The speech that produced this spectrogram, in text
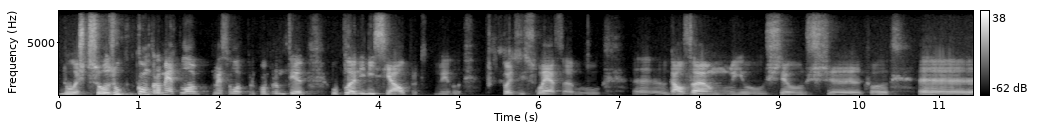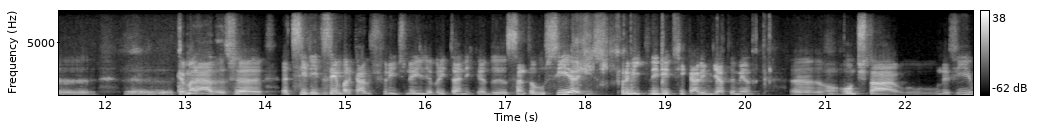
duas pessoas, o que compromete logo, começa logo por comprometer o plano inicial, porque depois isso leva o uh, Galvão e os seus uh, camaradas a, a, decidir desembarcar os feridos na ilha britânica de Santa Lucia, isso permite identificar imediatamente uh, onde está o, o, navio,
